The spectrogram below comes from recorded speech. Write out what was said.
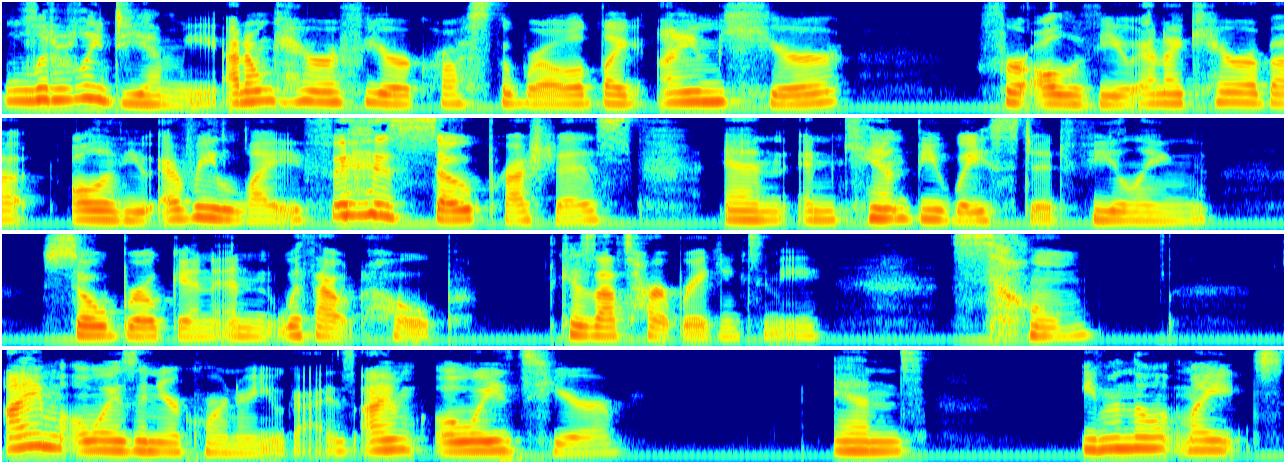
literally DM me. I don't care if you're across the world. Like I'm here for all of you and I care about all of you. Every life is so precious and and can't be wasted feeling so broken and without hope because that's heartbreaking to me. So I'm always in your corner, you guys. I'm always here. And even though it might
